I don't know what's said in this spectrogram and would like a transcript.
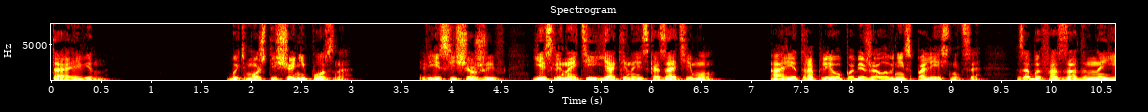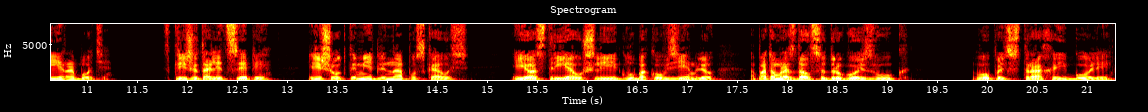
Тайвин? Быть может, еще не поздно. Виз еще жив. Если найти Якина и сказать ему... Ария торопливо побежала вниз по лестнице, забыв о заданной ей работе. Скрежетали цепи, решетка медленно опускалась, ее острия ушли глубоко в землю, а потом раздался другой звук — вопль страха и боли.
